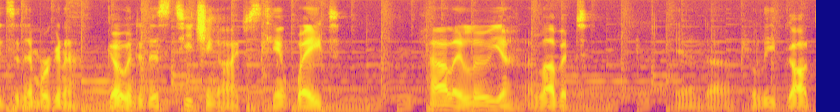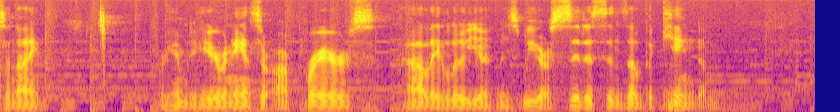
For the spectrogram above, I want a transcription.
and then we're going to go into this teaching. I just can't wait. Hallelujah. I love it. And uh, believe God tonight for Him to hear and answer our prayers. Hallelujah. We are citizens of the kingdom.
